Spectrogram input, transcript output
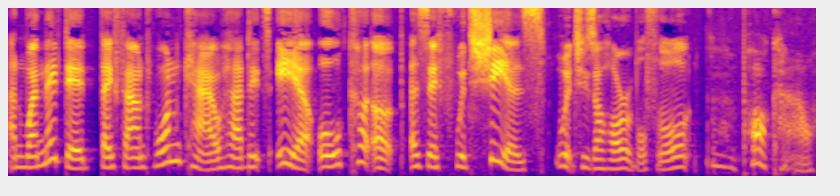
And when they did, they found one cow had its ear all cut up as if with shears, which is a horrible thought mm, Poor cow.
